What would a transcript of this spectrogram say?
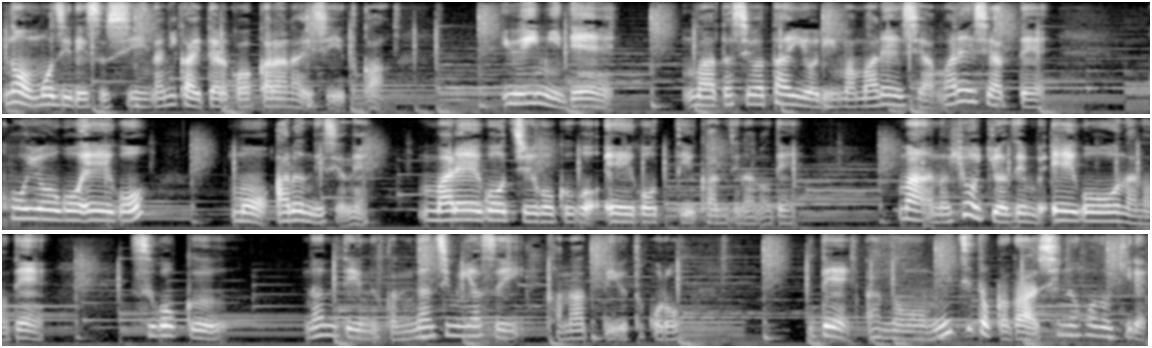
の文字ですし、何書いてあるかわからないし、とか、いう意味で、まあ私はタイより、まあマレーシア、マレーシアって公用語、英語もあるんですよね。マレー語、中国語、英語っていう感じなので、まあ、あの、表記は全部英語なので、すごく、なんて言うんですかね、馴染みやすいかなっていうところ。で、あの、道とかが死ぬほど綺麗。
